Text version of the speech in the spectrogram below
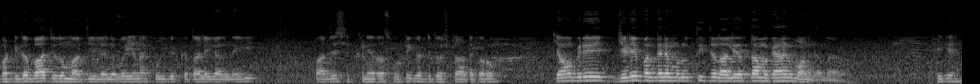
ਵੱਡੀ ਤਾਂ ਬਾਅਦ ਜਦੋਂ ਮਰਜ਼ੀ ਲੈ ਲਓ ਬਈ ਹਨਾ? ਕੋਈ ਦਿੱਕਤ ਵਾਲੀ ਗੱਲ ਨਹੀਂਗੀ ਪਰ ਜੇ ਸਿੱਖਣੀ ਆ ਤਾਂ ਛੋਟੀ ਗੱਡੀ ਤੋਂ ਸਟਾਰਟ ਕਰੋ। ਕਿਉਂ ਵੀਰੇ? ਜਿਹੜੇ ਬੰਦੇ ਨੇ ਮਰੂਤੀ ਚਲਾ ਲਈ ਅੱਧਾ ਮਕੈਨਿਕ ਬਣ ਜਾਂਦਾ ਹੈ। ਠੀਕ ਹੈ?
